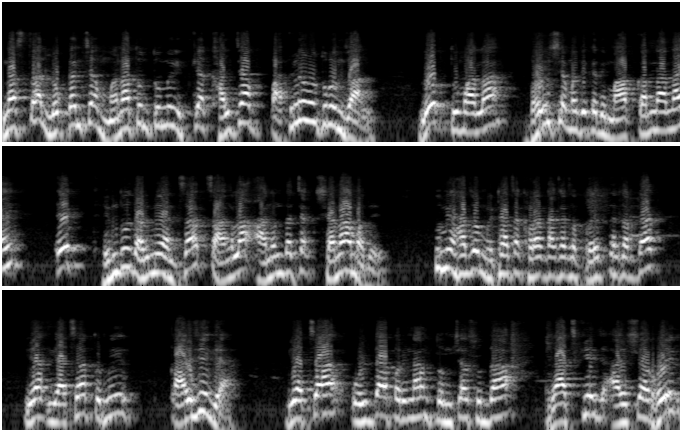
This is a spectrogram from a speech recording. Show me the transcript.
नसता लोकांच्या मनातून तुम्ही इतक्या खालच्या पातळीवर उतरून जाल. लोक तुम्हाला भविष्यामध्ये कधी माफ करणार नाही. एक हिंदू धर्मियांचा चांगला आनंदाच्या क्षणामध्ये तुम्ही हा जो मिठाचा खडा टाकायचा प्रयत्न करतात या याचा तुम्ही काळजी घ्या. याचा उलटा परिणाम तुमच्या सुद्धा राजकीय आयुष्यावर होईल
